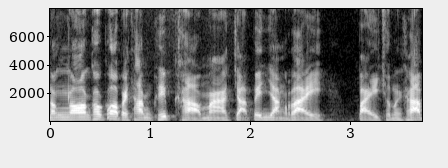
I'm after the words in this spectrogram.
น้องๆเขาก็ไปทำคลิปข่าวมาจะเป็นอย่างไรไปชมกันครับ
